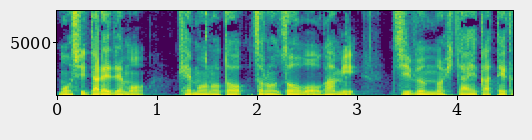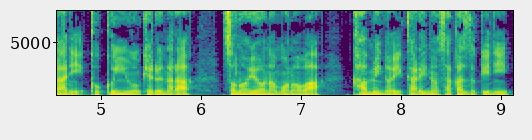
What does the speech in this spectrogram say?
もし誰でも獣とその像を拝み、自分の額か手かに刻印を受けるなら、そのようなものは神の怒りの杯に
